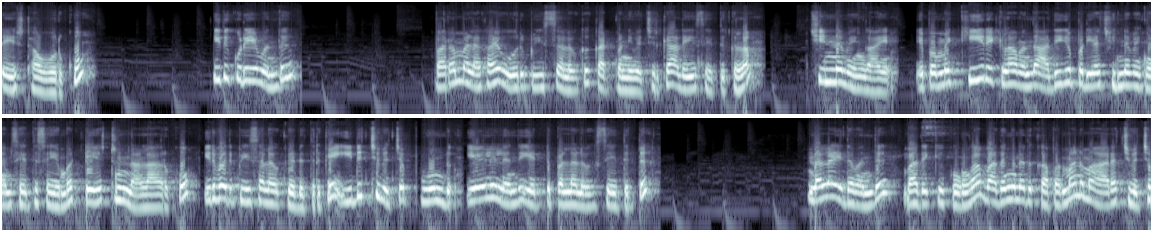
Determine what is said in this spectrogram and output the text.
டேஸ்ட்டாகவும் இருக்கும். இது கூடயே வந்து வரமிளகாய் ஒரு பீஸ் அளவுக்கு கட் பண்ணி வச்சுருக்கேன். அதையும் சேர்த்துக்கலாம். சின்ன வெங்காயம். எப்போவுமே கீரைக்கெலாம் வந்து அதிகப்படியாக சின்ன வெங்காயம் சேர்த்து செய்யும்போது டேஸ்ட்டும் நல்லாயிருக்கும். இருபது பீஸ் அளவுக்கு எடுத்திருக்கேன். இடித்து வச்ச பூண்டு ஏழுலேருந்து எட்டு பல் அளவுக்கு சேர்த்துட்டு நல்லா இதை வந்து வதக்கிக்கோங்க. வதங்கினதுக்கு அப்புறமா நம்ம அரைச்சி வச்ச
